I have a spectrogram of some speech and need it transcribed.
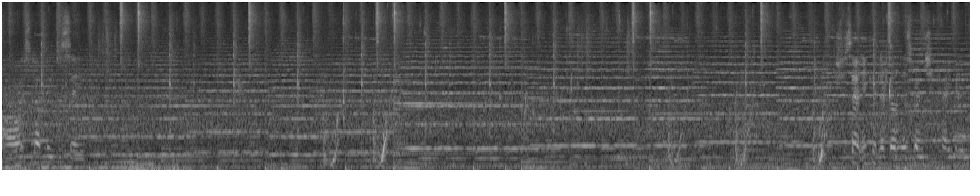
Oh, it's lovely to see. She certainly couldn't have done this when she came in.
